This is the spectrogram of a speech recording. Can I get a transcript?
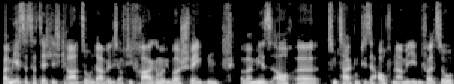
Bei mir ist es tatsächlich gerade so und da will ich auf die Frage mal überschwenken. Weil bei mir ist es auch äh, zum Zeitpunkt dieser Aufnahme jedenfalls so,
